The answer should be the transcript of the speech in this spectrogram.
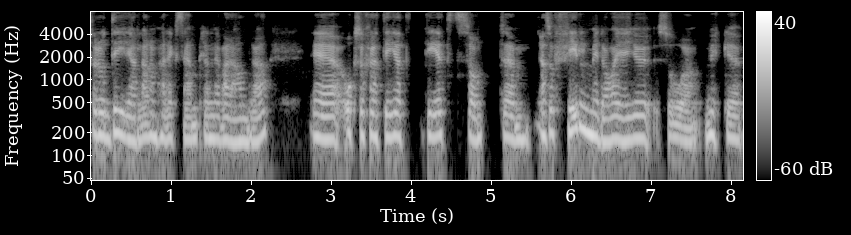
för att dela de här exemplen med varandra. Eh, också för att det är, ett, det är ett sånt alltså film idag är ju så mycket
